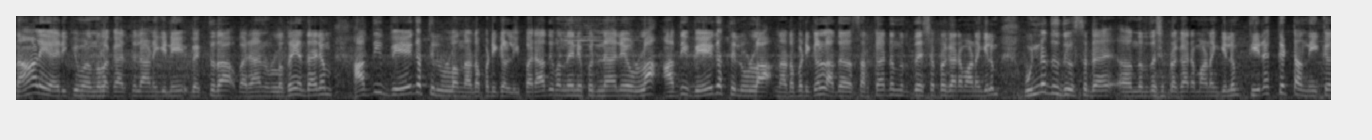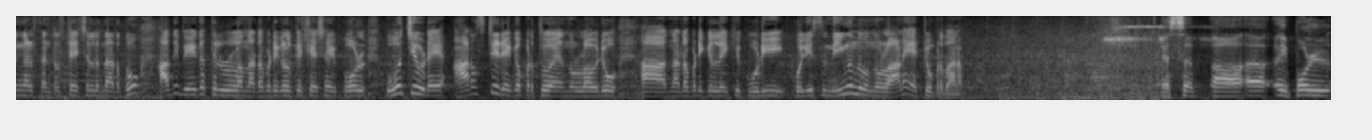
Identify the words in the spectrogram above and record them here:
നാളെ ആയിരിക്കുമോ എന്നുള്ള കാര്യത്തിലാണ് ഇനി വ്യക്തത വരാനുള്ളത്. എന്തായാലും അതിവേഗത്തിലുള്ള നടപടികൾ ഈ പരാതി വന്നതിന് പിന്നാലെയുള്ള അതിവേഗത്തിലുള്ള നടപടികൾ അത് സർക്കാരിന്റെ നിർദ്ദേശപ്രകാരമാണെങ്കിലും ഉന്നത ഉദ്യോഗസ്ഥരുടെ ആ, നിർദ്ദേശപ്രകാരമാണെങ്കിലും തിരക്കിട്ട നീക്കങ്ങൾ സെൻട്രൽ സ്റ്റേഷനിൽ നടന്നു. അതിവേഗത്തിലുള്ള നടപടികൾക്ക് ശേഷം ഇപ്പോൾ ബോച്ചിയുടെ അറസ്റ്റ് രേഖപ്പെടുത്തുക എന്നുള്ള ഒരു നടപടികളിലേക്ക് കൂടി പോലീസ് നീങ്ങുന്നു എന്നുള്ളതാണ് ഏറ്റവും പ്രധാനം. എസ് ആ, ആ, ഇപ്പോൾ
